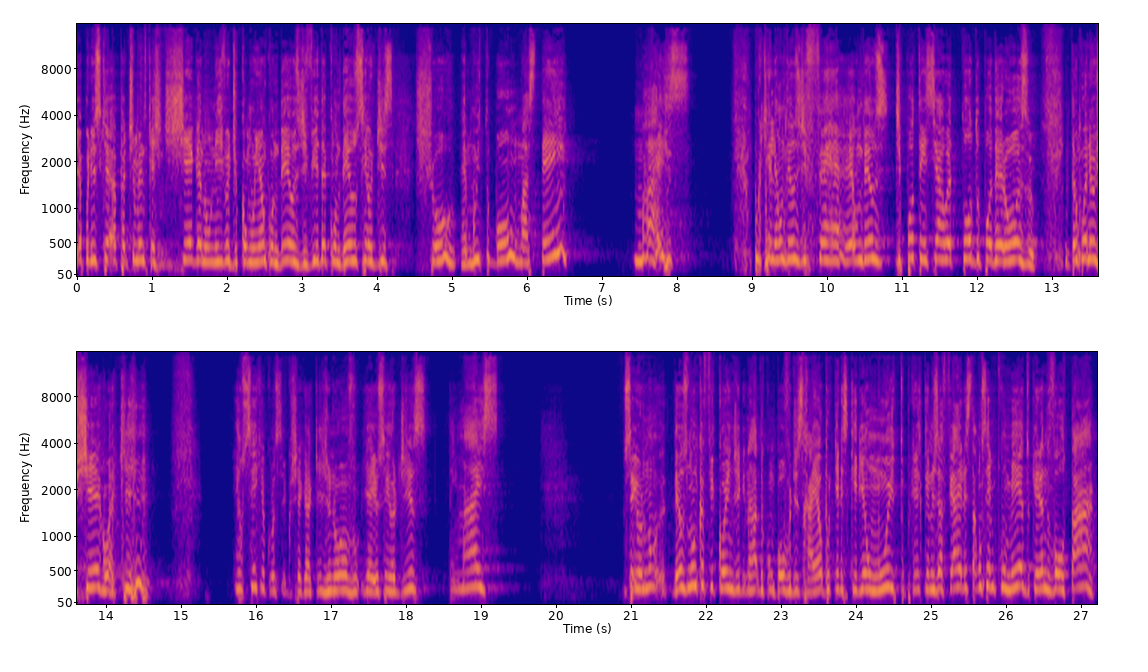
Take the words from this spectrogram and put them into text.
E é por isso que a partir do momento que a gente chega num nível de comunhão com Deus, de vida com Deus, o Senhor diz: show, é muito bom, mas tem mais. Porque Ele é um Deus de fé, é um Deus de potencial, é todo poderoso. Então quando eu chego aqui, eu sei que eu consigo chegar aqui de novo. E aí o Senhor diz: tem mais. O Senhor, Deus nunca ficou indignado com o povo de Israel porque eles queriam muito, porque eles queriam desafiar, eles estavam sempre com medo, querendo voltar.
